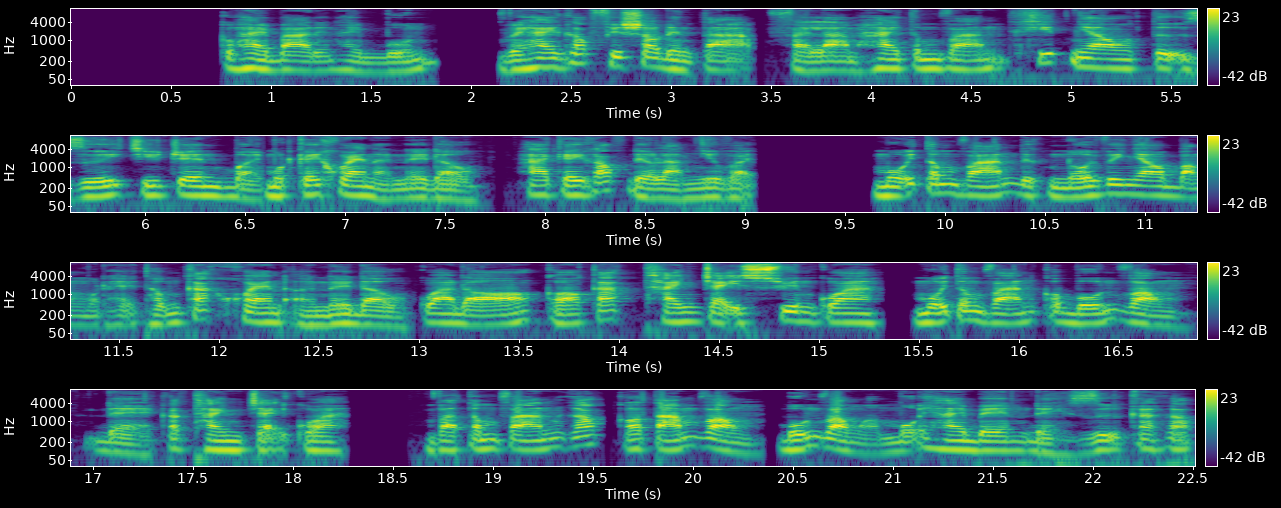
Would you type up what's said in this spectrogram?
Câu 23 đến 24. Về hai góc phía sau đền tạm phải làm hai tấm ván khít nhau tự dưới chí trên bởi một cái khoen ở nơi đầu. Hai cái góc đều làm như vậy. Mỗi tấm ván được nối với nhau bằng một hệ thống các khoen ở nơi đầu, qua đó có các thanh chạy xuyên qua. Mỗi tấm ván có 4 vòng để các thanh chạy qua. Và tấm ván góc có 8 vòng, 4 vòng ở mỗi hai bên để giữ các góc.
